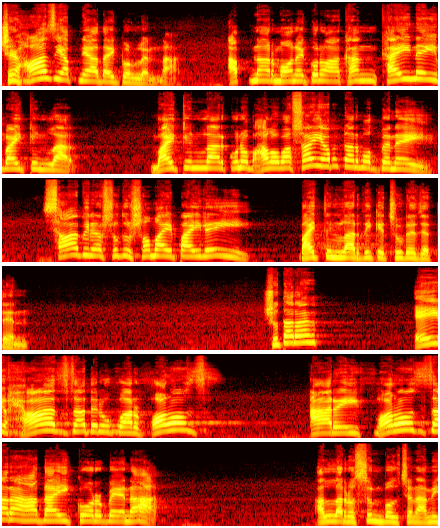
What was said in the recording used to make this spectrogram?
সে হজই আপনি আদায় করলেন না। আপনার মনে কোনো আকাঙ্ক্ষাই নেই বাইতুল্লার বাইতুল্লার কোনো ভালোবাসাই আপনার মধ্যে নেই। সাহাবিরা শুধু সময় পাইলেই বাইতুল্লার দিকে ছুটে যেতেন। সুতরাং এই হজ যাদের উপর ফরজ, আর এই ফরজ যারা আদায় করবে না। আল্লাহ রসুল বলছেন, আমি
